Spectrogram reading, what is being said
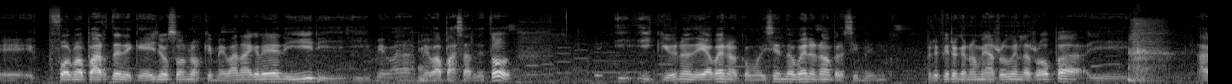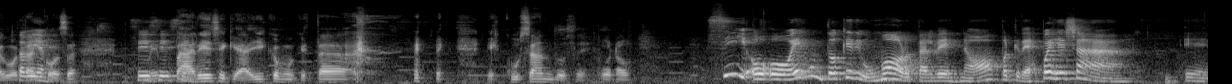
eh, forma parte de que ellos son los que me van a agredir y, me, va, me, va, a pasar de todo. Y, que uno diga, bueno, como diciendo, bueno, no, pero si prefiero que no me arruguen la ropa y hago tal cosa. me parece que ahí como que está excusándose, ¿o no? Sí, o, es un toque de humor tal vez, ¿no? Porque después ella eh,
